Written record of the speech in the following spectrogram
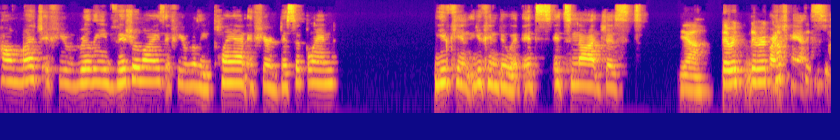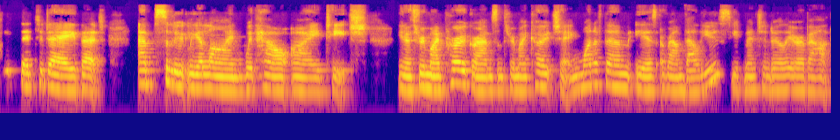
how much if you really visualize, if you really plan, if you're disciplined, you can you can do it. It's it's not just yeah. There are there are a couple of things that you said today that absolutely align with how i teach you know through my programs and through my coaching. One of them is around values. You'd mentioned earlier about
